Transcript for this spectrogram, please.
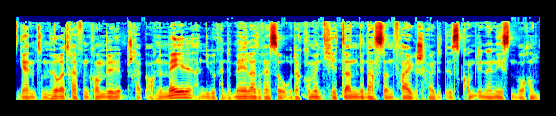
gerne zum Hörertreffen kommen will, schreibt auch eine Mail an die bekannte Mailadresse oder kommentiert dann, wenn das dann freigeschaltet ist, kommt in der nächsten Woche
